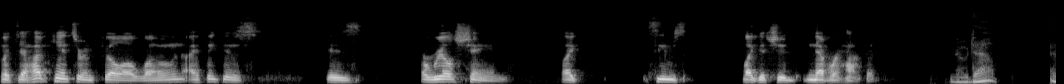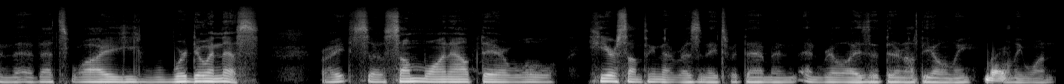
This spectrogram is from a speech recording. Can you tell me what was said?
but to have cancer and feel alone, I think is is a real shame. Like seems like it should never happen. No doubt. And th- that's why we're doing this, right? So someone out there will hear something that resonates with them and, and realize that they're not the only right. only one.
